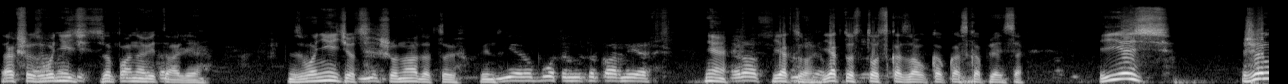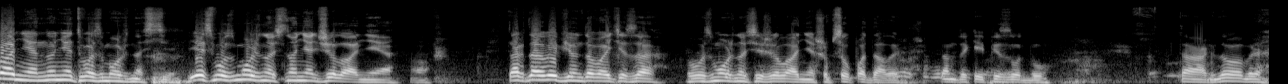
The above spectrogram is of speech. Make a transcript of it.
Так що дзвоніть за пана Віталія. Дзвоніть, от, що треба, то він. Є робота, ну токарні Ні, раз. Як то? Як то тот сказав Кавказка пленница? Есть желание, но нет возможности. Есть возможность, но нет желания. О. Тогда выпьем давайте за возможность и желание, щоб совпадали. Там такий епізод був. Так, добре.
